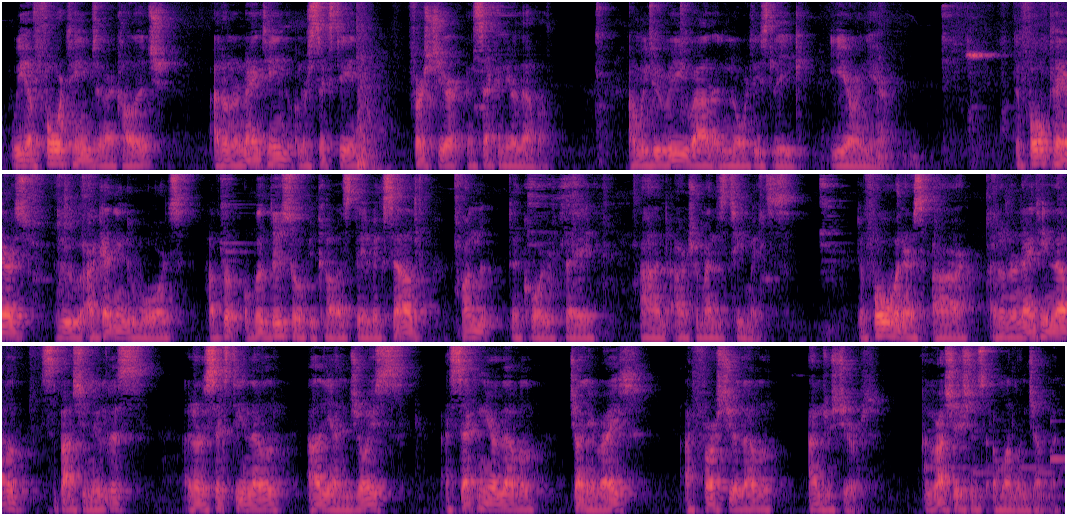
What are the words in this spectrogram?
We have four teams in our college at under 19, under 16, first year and second year level and we do really well in the Northeast League year on year. The four players who are getting awards have, will do so because they've excelled on the court of play and are tremendous teammates. The four winners are at under 19 level, Sebastian Nuglis, at under 16 level, Alian Joyce, at second year level, Johnny Wright, at first year level, Andrew Stewart. Congratulations and well done gentlemen.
